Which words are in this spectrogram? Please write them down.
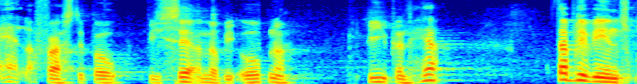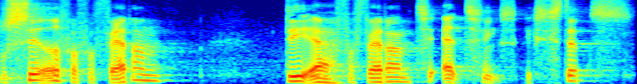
allerførste bog, vi ser, når vi åbner Bibelen her, der bliver vi introduceret for forfatteren. Det er forfatteren til altings eksistens.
